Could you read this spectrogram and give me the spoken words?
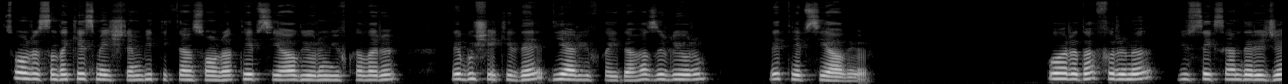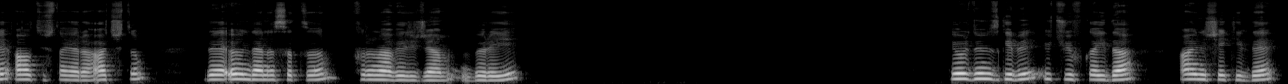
Sonrasında kesme işlemi bittikten sonra tepsiye alıyorum yufkaları ve bu şekilde diğer yufkayı da hazırlıyorum ve tepsiye alıyorum. Bu arada fırını 180 derece alt üst ayara açtım ve önden ısıttığım fırına vereceğim böreği. Gördüğünüz gibi 3 yufkayı da aynı şekilde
